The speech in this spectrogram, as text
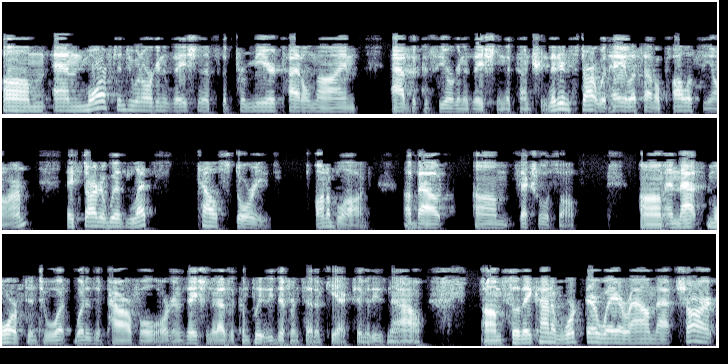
um, and morphed into an organization that's the premier Title IX advocacy organization in the country. They didn't start with, hey, let's have a policy arm. They started with, let's tell stories on a blog about um, sexual assault. Um, and that morphed into what, what is a powerful organization that has a completely different set of key activities now. Um, so they kind of worked their way around that chart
